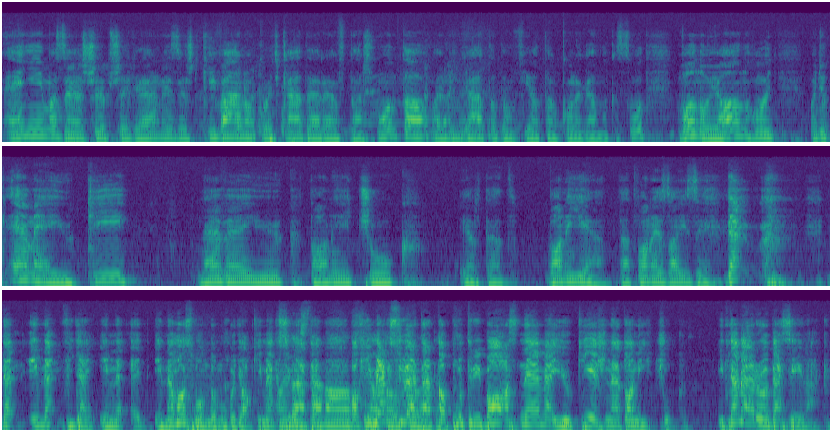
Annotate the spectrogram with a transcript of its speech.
enyém az elsőbség, elnézést kívánok, hogy Káder elvtárs mondta, majd mindjárt átadom fiatal kollégámnak a szót. Van olyan, hogy mondjuk emeljük ki, neveljük, tanítsuk, érted? Van ilyen, tehát van ez a izé. De, de én ne, figyelj, én, én nem azt mondom, hogy aki megszületett, a aki megszületett a putriba, azt ne emeljük ki, és ne tanítsuk. Itt nem erről beszélek.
